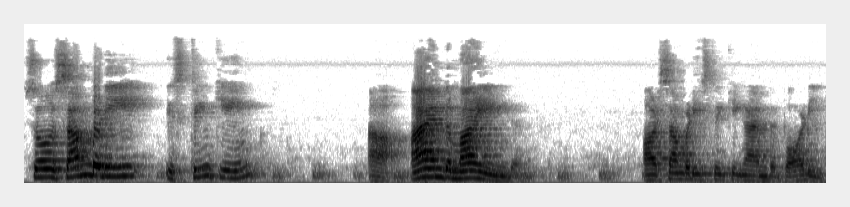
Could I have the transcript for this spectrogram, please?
So somebody is thinking, uh, I am the mind, or somebody is thinking, I am the body.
